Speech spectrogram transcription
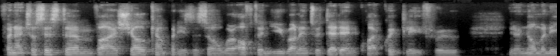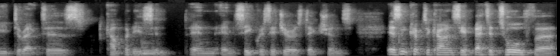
financial system via shell companies and so on, where often you run into a dead end quite quickly through you know nominee directors companies mm. in, in in secrecy jurisdictions isn't cryptocurrency a better tool for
